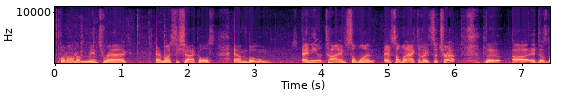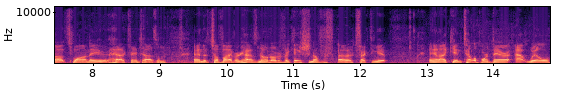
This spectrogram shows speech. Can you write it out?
put on a Mint Rag, and Rusty Shackles, and boom, anytime someone, if someone activates the trap, the uh, it does not spawn a Hag phantasm, and the survivor has no notification of uh, affecting it, and I can teleport there at will,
